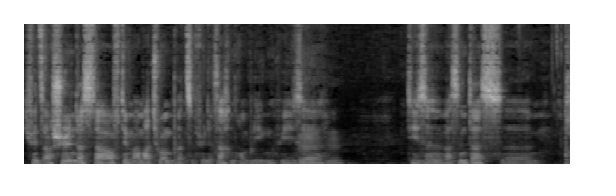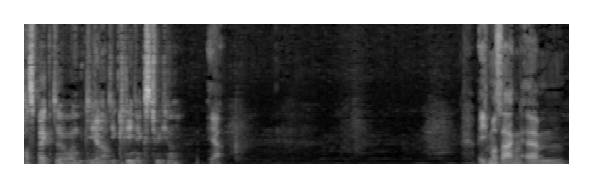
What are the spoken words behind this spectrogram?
Ich finde es auch schön, dass da auf dem Armaturenbrett so viele Sachen rumliegen, wie diese, Mhm. diese, was sind das? Äh, Prospekte und die, Genau. die Kleenex-Tücher. Ja. Ich muss sagen, ähm,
